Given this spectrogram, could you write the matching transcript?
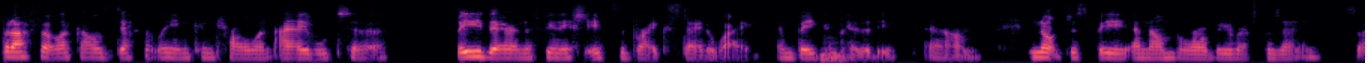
but I felt like I was definitely in control and able to be there in the finish if the break stayed away and be Mm. competitive. Um not just be a number or be representing. So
